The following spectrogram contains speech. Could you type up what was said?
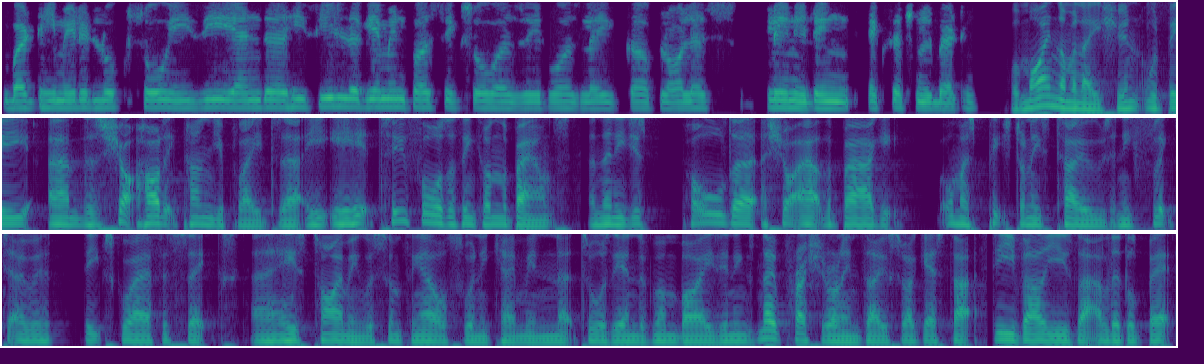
but he made it look so easy and uh, he sealed the game in first six overs. It was like a flawless, clean hitting, exceptional batting. Well, my nomination would be um, there's a shot Hardik Pandya played. Uh, he, he, hit two fours, I think, on the bounce, and then he just pulled a, a, shot out of the bag. It almost pitched on his toes, and he flicked it over deep square for six. Uh, his timing was something else when he came in uh, towards the end of Mumbai's innings. No pressure on him, though, so I guess that devalues that a little bit.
